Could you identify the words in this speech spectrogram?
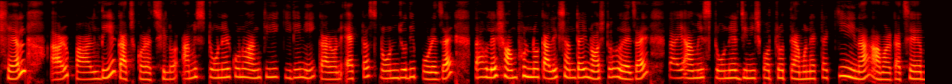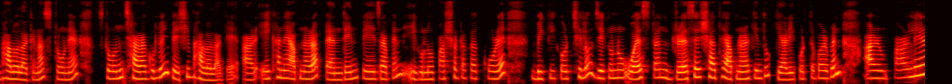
শেল আর পার্ল দিয়ে কাজ করা ছিল। আমি স্টোনের কোনো আংটি কিনিনি কারণ একটা স্টোন যদি পড়ে যায় তাহলে সম্পূর্ণ কালেকশানটাই নষ্ট হয়ে যায়। তাই আমি স্টোনের জিনিসপত্র তেমন একটা কিনি না, আমার কাছে ভালো লাগে না স্টোনের। স্টোন ছাড়াগুলোই বেশি ভালো লাগে। আর এইখানে আপনারা প্যান্ডেন পেয়ে যাবেন, এগুলো পাঁচশো টাকা করে বিক্রি করছিল। যে কোনো ওয়েস্টার্ন ড্রেসের সাথে আপনারা কিন্তু ক্যারি করতে পারবেন। আর পার্লের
